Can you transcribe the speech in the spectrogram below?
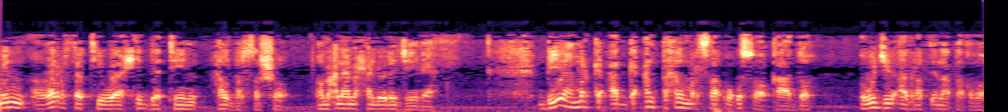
min karfati waaxidatin hal darsasho oo macnaha maxaa loola jeedaa? Biyaha marka aad gacanta hal marsaa ugu soo qaado oo wejiga aad rabto inaad dhaqdo.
